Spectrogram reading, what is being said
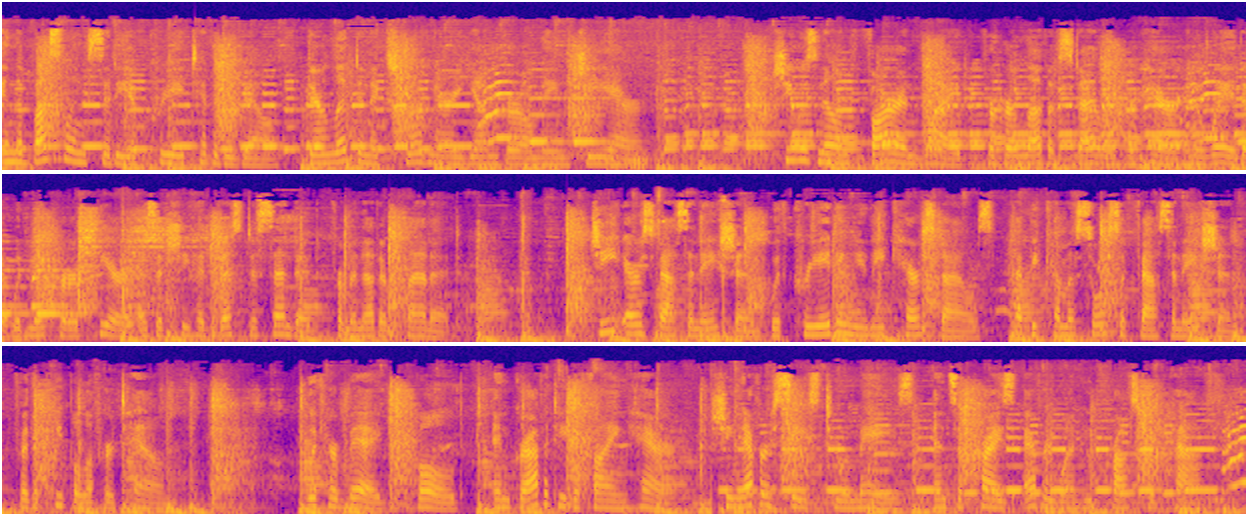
In the bustling city of Creativityville, there lived an extraordinary young girl named G-Air. She was known far and wide for her love of styling her hair in a way that would make her appear as if she had just descended from another planet. G-Air's fascination with creating unique hairstyles had become a source of fascination for the people of her town. With her big, bold, and gravity-defying hair, she never ceased to amaze and surprise everyone who crossed her path.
